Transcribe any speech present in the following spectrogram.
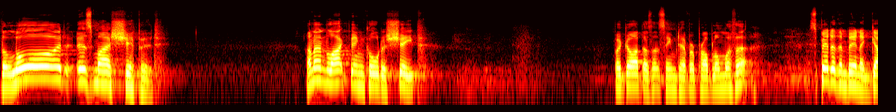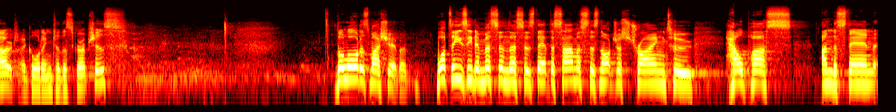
The Lord is my shepherd. I don't like being called a sheep, but God doesn't seem to have a problem with it. It's better than being a goat, according to the scriptures. The Lord is my shepherd. What's easy to miss in this is that the psalmist is not just trying to help us understand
